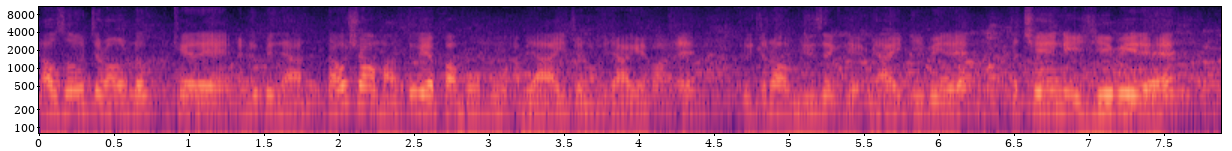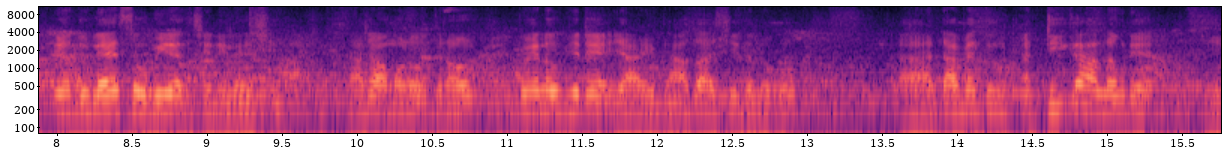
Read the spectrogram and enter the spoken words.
နောက်ဆုံးကျွန်တော်လုပ်ခဲ့တဲ့အနုပညာတောက်လျှောက်မှာသူ့ရဲ့ပတ်မိုးမှုအများကြီးကျွန်တော်ရခဲ့ပါတယ်သူကျွန်တော် music တွေအများကြီးတီးပေးတယ်သချင်းတွေရေးပေးတယ်ပြီးတော့သူလည်းဆိုပေးတဲ့သချင်းတွေလည်းရှိပါတယ်ဒါကြောင့်မလို့ကျွန်တော်တွဲလုပ်ဖြစ်တဲ့အရာတွေများစွာရှိသလို အဲဒါပေမဲ့ तू အဓိကလုပ်တဲ့ဒီ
